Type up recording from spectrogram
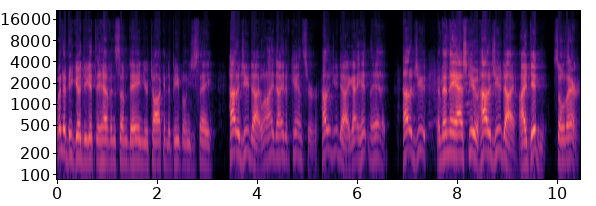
Wouldn't it be good to get to heaven someday and you're talking to people and you say, How did you die? Well, I died of cancer. How did you die? I got hit in the head. How did you? And then they ask you, How did you die? I didn't. So there.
